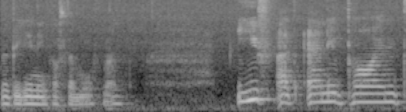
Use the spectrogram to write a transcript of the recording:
the beginning of the movement. If at any point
